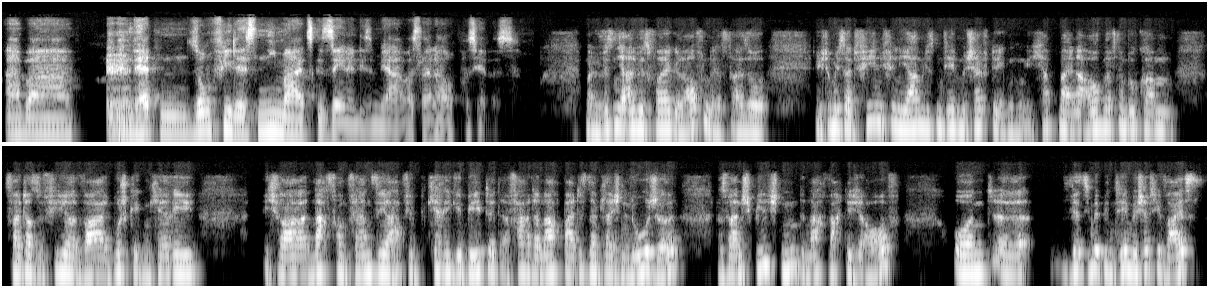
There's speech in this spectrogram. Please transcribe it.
Aber wir hätten so vieles niemals gesehen in diesem Jahr, was leider auch passiert ist. Wir wissen ja alle, wie es vorher gelaufen ist. Also ich tue mich seit vielen, vielen Jahren mit diesen Themen beschäftigen. Ich habe meine Augenöffnung bekommen, 2004 Wahl Bush gegen Kerry. Ich war nachts vom Fernseher, habe für Kerry gebetet, erfahre danach beides in der gleichen Loge. Das war ein Spielchen, danach wachte ich auf. Und äh, wer sich mit den Themen beschäftigt, weiß,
